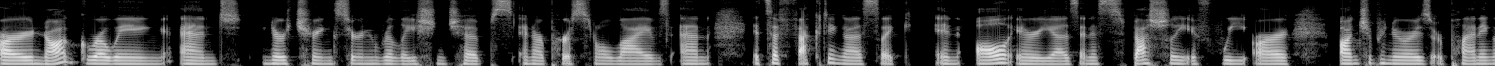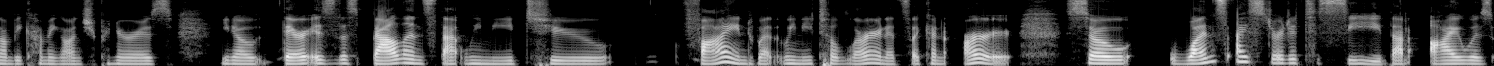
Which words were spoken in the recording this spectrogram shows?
are not growing and nurturing certain relationships in our personal lives and it's affecting us like in all areas and especially if we are entrepreneurs or planning on becoming entrepreneurs you know there is this balance that we need to find what we need to learn. It's like an art. So once I started to see that I was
